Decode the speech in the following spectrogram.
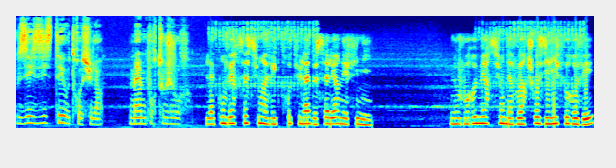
Vous existez, au Trotula, même pour toujours. La conversation avec Trotula de Salerne est finie. Nous vous remercions d'avoir choisi l'IFOREV,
